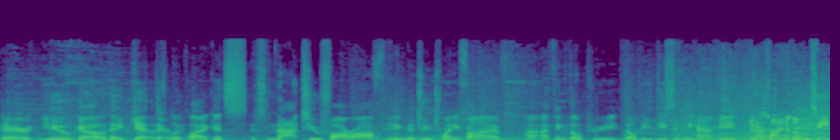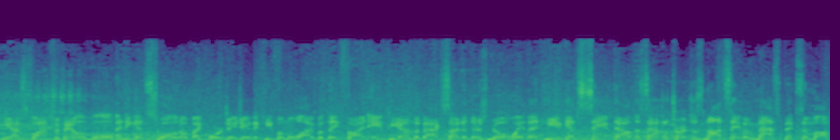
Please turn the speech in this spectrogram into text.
There you go. They get there. Look like it's it's not too far off. Hitting the 225. Uh, I think they'll be, they'll be decently happy. They're going to find Umti. He has Flash available, and he gets swallowed up by Core JJ to keep him alive, but they find AP on the backside, and there's no way that he gets saved out. The Satchel Charge does not save him. Mask picks him up.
